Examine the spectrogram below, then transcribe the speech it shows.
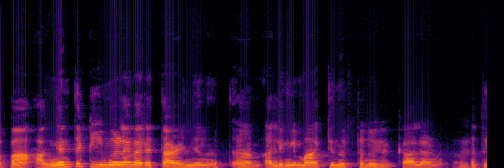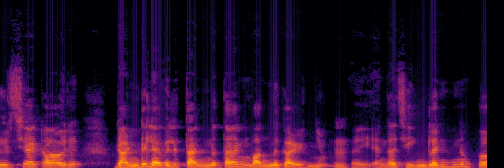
അപ്പൊ അങ്ങനത്തെ ടീമുകളെ വരെ തഴഞ്ഞ് അല്ലെങ്കിൽ മാറ്റി നിർത്തുന്ന ഒരു കാലാണ്. അപ്പൊ തീർച്ചയായിട്ടും ആ ഒരു രണ്ട് ലെവൽ തന്നെത്താൻ വന്നു കഴിഞ്ഞു. എന്താ വെച്ചാൽ ഇംഗ്ലണ്ടിനും ഇപ്പോ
